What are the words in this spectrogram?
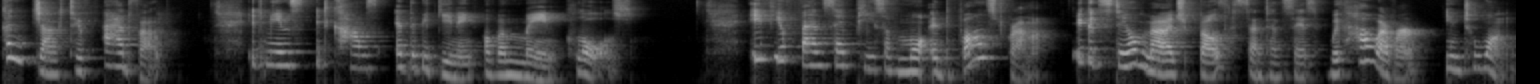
conjunctive adverb. It means it comes at the beginning of a main clause. If you fancy a piece of more advanced grammar, you could still merge both sentences with however into one.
